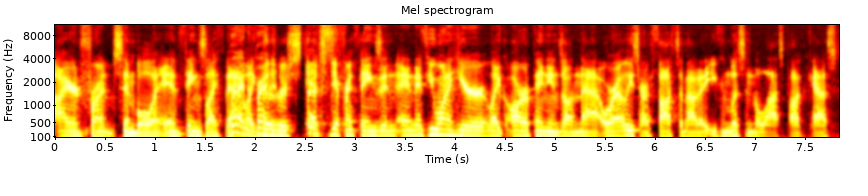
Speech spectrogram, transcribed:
Iron Front symbol and things like that. Brandon, like Brandon, those are such different things. And and if you want to hear like our opinions on that, or at least our thoughts about it, you can listen to the last podcast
